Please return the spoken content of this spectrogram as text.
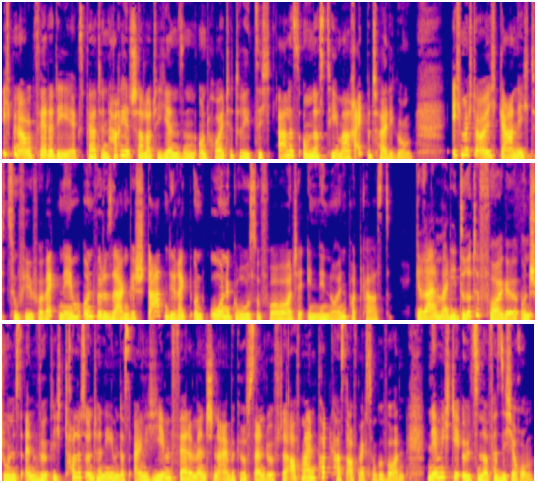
Ich bin eure Pferde.de Expertin Harriet Charlotte Jensen und heute dreht sich alles um das Thema Reitbeteiligung. Ich möchte euch gar nicht zu viel vorwegnehmen und würde sagen, wir starten direkt und ohne große Vorworte in den neuen Podcast. Gerade mal die dritte Folge und schon ist ein wirklich tolles Unternehmen, das eigentlich jedem Pferdemenschen ein Begriff sein dürfte, auf meinen Podcast aufmerksam geworden, nämlich die Uelzener Versicherung.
